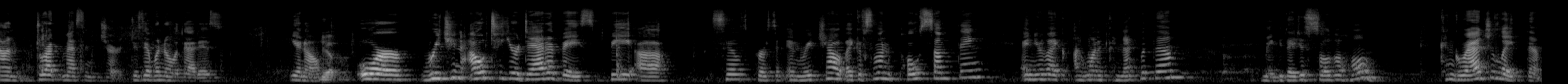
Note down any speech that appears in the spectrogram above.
on direct messenger. Does everyone know what that is? You know? Yep. Or reaching out to your database, be a salesperson and reach out. Like if someone posts something and you're like, I wanna connect with them, maybe they just sold a home. Congratulate them.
